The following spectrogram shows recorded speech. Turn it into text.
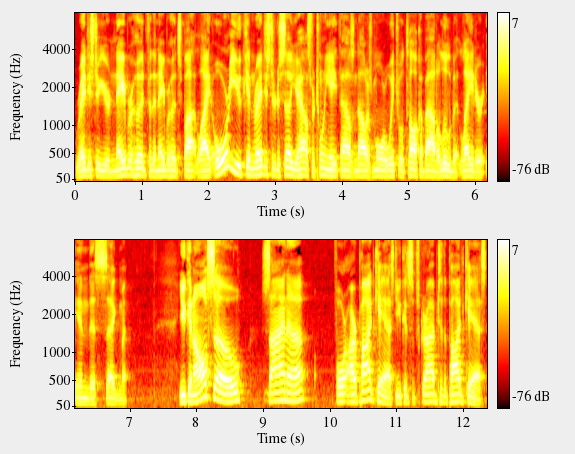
register your neighborhood for the neighborhood spotlight, or you can register to sell your house for $28,000 more, which we'll talk about a little bit later in this segment. You can also sign up for our podcast. You can subscribe to the podcast.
